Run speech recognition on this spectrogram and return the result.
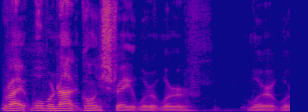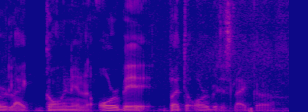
Right. Well, we're not going straight. We're we're we're we're like going in an orbit, but the orbit is like a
